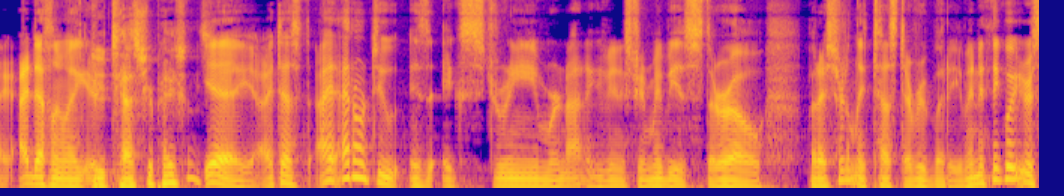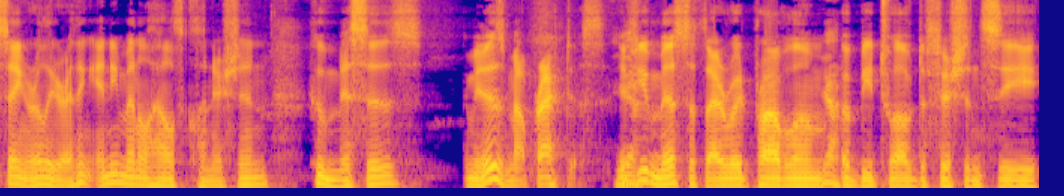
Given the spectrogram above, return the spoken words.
I, I definitely want Do you test your patients? yeah, yeah. I test. I, I don't do as extreme or not even extreme, maybe as thorough, but I certainly test everybody. I mean, I think what you were saying earlier. I think any mental health clinician who misses. I mean, it is malpractice. Yeah. If you miss a thyroid problem, Yeah. a B12 deficiency,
